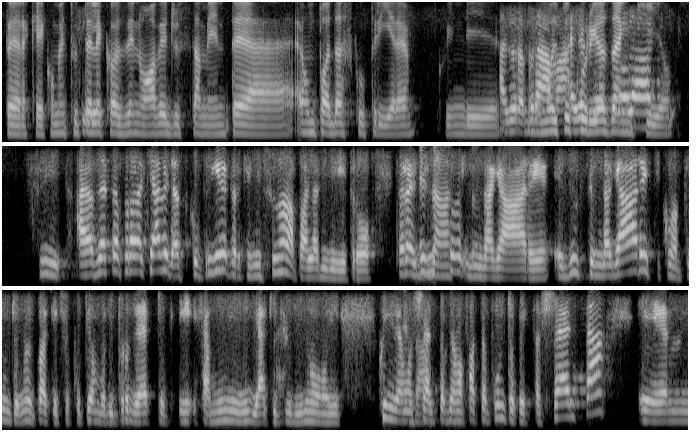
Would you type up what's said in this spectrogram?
perché come tutte sì. le cose nuove giustamente è, è, un po' da scoprire, quindi allora, sono brava, molto curiosa anch'io. Sì, hai detto la parola chiave da scoprire perché nessuno ha la palla di vetro, però è esatto. giusto indagare, è giusto indagare, siccome appunto noi poi che ci occupiamo di progetto e siamo un media, chi più di noi, quindi abbiamo, esatto. scelto, abbiamo fatto appunto questa scelta, e, um,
